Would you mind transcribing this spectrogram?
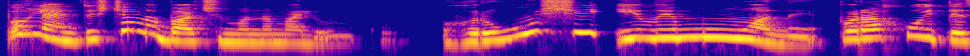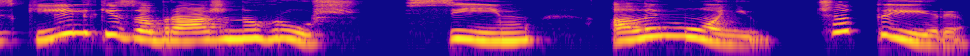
Погляньте, що ми бачимо на малюнку. Груші і лимони. Порахуйте, скільки зображено груш. Сім, а лимонів чотири.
